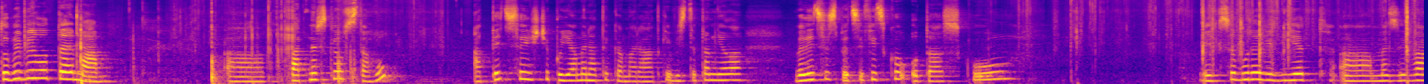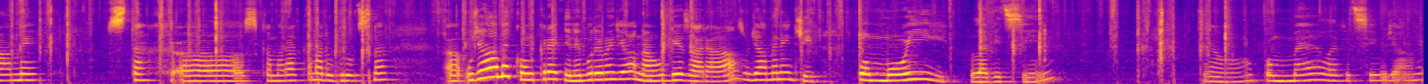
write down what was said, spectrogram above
to by bylo téma uh, partnerského vztahu. A teď se ještě podíváme na ty kamarádky. Vy jste tam měla velice specifickou otázku, jak se bude vyvíjet uh, mezi vámi vztah uh, s kamarádkama do budoucna. Uh, uděláme konkrétně, nebudeme dělat na obě zaraz, uděláme nejdřív po mojí levici, jo, po mé levici uděláme,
